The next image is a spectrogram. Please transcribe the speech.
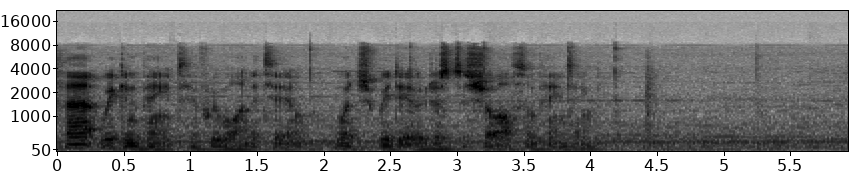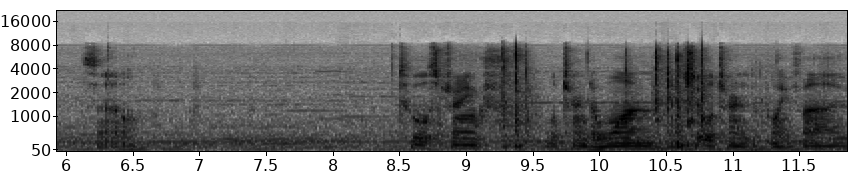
With that, we can paint if we wanted to, which we do just to show off some painting. So tool strength, we'll turn to 1. Actually, we'll turn it to 0.5.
